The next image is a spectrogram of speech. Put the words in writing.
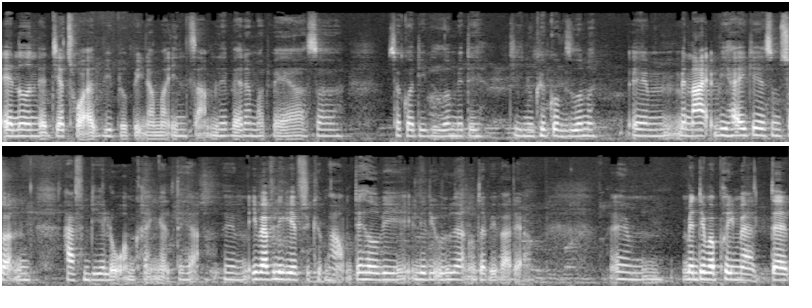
andet end, at jeg tror, at vi blevet bedt om at indsamle, hvad der måtte være, og så, så går de videre med det, de nu kan gå videre med. Øhm, men nej, vi har ikke som sådan haft en dialog omkring alt det her. Øhm, I hvert fald ikke i FC København. Det havde vi lidt i udlandet, da vi var der. Øhm, men det var primært, da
